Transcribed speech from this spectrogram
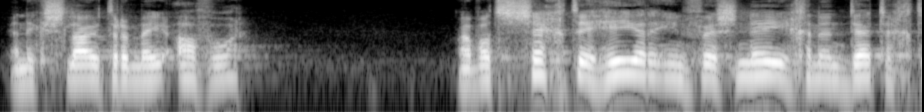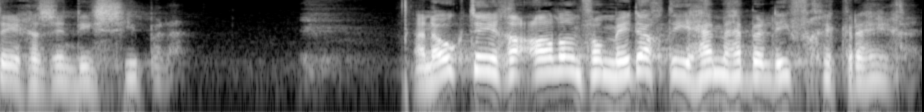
en ik sluit ermee af hoor. Maar wat zegt de Heer in vers 39 tegen zijn discipelen? En ook tegen allen vanmiddag die hem hebben liefgekregen.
